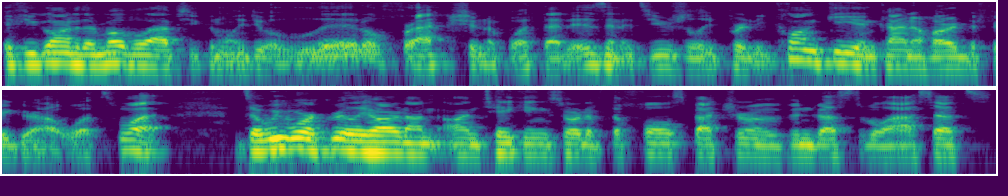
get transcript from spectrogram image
if you go into their mobile apps, you can only do a little fraction of what that is, and it's usually pretty clunky and kind of hard to figure out what's what. So we work really hard on on taking sort of the full spectrum of investable assets,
